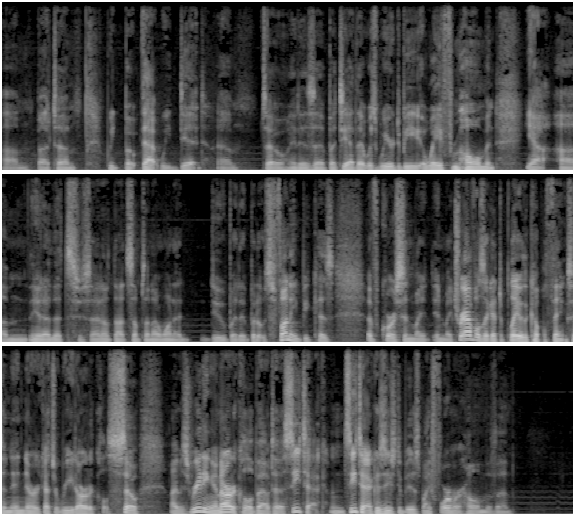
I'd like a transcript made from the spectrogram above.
Um, but um, we but that we did. Um, So it is, uh, but yeah, that was weird to be away from home, and yeah, um, you know, that's just I don't not something I want to do, but it, but it was funny because, of course, in my in my travels, I got to play with a couple things, and, and or got to read articles. So I was reading an article about uh, SeaTac, and SeaTac was used to be is my former home of. Uh,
